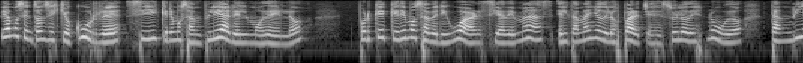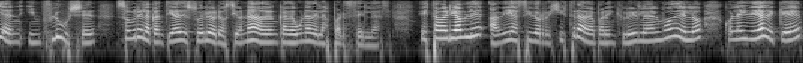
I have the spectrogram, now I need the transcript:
Veamos entonces qué ocurre si queremos ampliar el modelo, porque queremos averiguar si además el tamaño de los parches de suelo desnudo también influye sobre la cantidad de suelo erosionado en cada una de las parcelas. Esta variable había sido registrada para incluirla en el modelo con la idea de que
